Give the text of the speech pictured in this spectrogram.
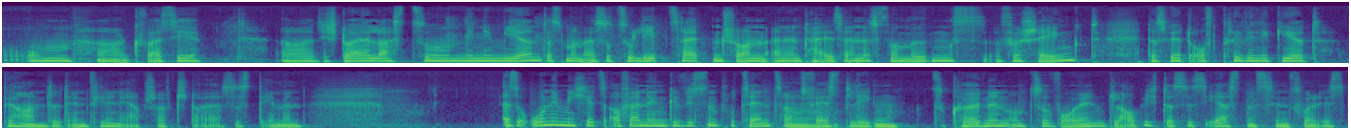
um äh, quasi äh, die Steuerlast zu minimieren, dass man also zu Lebzeiten schon einen Teil seines Vermögens verschenkt. Das wird oft privilegiert behandelt in vielen Erbschaftssteuersystemen. Also ohne mich jetzt auf einen gewissen Prozentsatz mhm. festlegen zu können und zu wollen, glaube ich, dass es erstens sinnvoll ist,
